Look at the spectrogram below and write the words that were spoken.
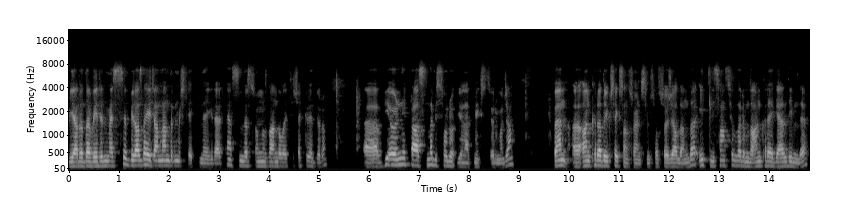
bir arada verilmesi biraz da heyecanlandırmış tekniğe girerken. Sizin de sorunuzdan dolayı teşekkür ediyorum. Ee, bir örnekle aslında bir soru yöneltmek istiyorum hocam. Ben e, Ankara'da yüksek lisans öğrencisiyim sosyoloji alanında. İlk lisans yıllarımda Ankara'ya geldiğimde,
